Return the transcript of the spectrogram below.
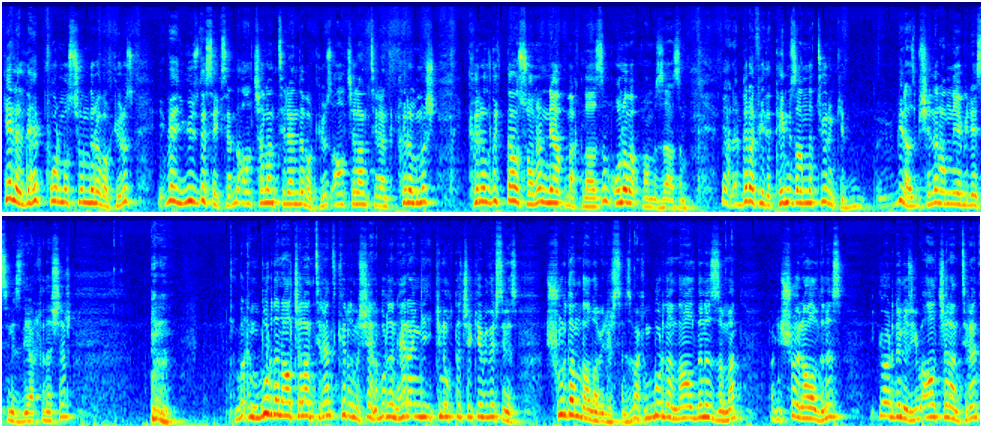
genelde hep formasyonlara bakıyoruz ve %80'de alçalan trende bakıyoruz. Alçalan trend kırılmış. Kırıldıktan sonra ne yapmak lazım? Ona bakmamız lazım. Yani grafiği de temiz anlatıyorum ki biraz bir şeyler anlayabilirsiniz diye arkadaşlar. Bakın buradan alçalan trend kırılmış. Yani buradan herhangi iki nokta çekebilirsiniz. Şuradan da alabilirsiniz. Bakın buradan da aldığınız zaman bakın şöyle aldınız. Gördüğünüz gibi alçalan trend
